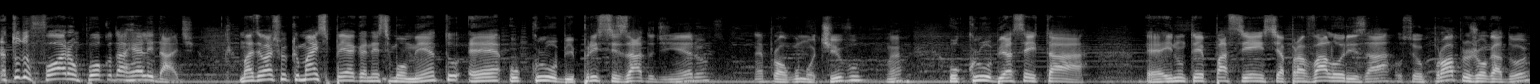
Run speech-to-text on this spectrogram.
é tudo fora um pouco da realidade. Mas eu acho que o que mais pega nesse momento é o clube precisar do dinheiro, né, por algum motivo, né? O clube aceitar é, e não ter paciência para valorizar o seu próprio jogador.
